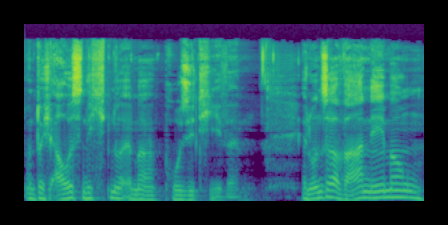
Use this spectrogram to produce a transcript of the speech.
und durchaus nicht nur immer positive. In unserer Wahrnehmung,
